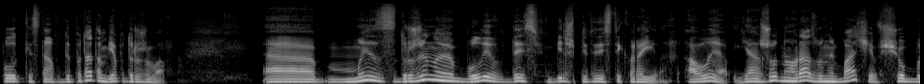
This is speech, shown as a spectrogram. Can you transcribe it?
поки став депутатом, я подорожував. Е, Ми з дружиною були десь в більш 50 країнах, але я жодного разу не бачив, щоб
